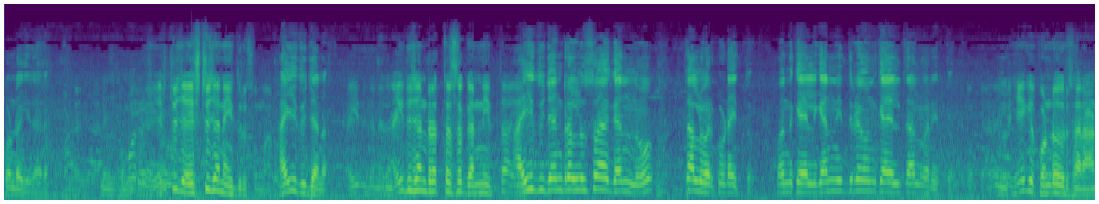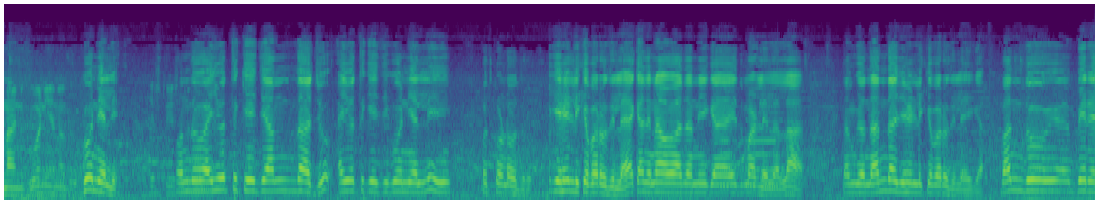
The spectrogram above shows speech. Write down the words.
ಕೊಂಡೋಗಿದ್ದಾರೆ. ಎಷ್ಟು ಜ ಎಷ್ಟು ಜನ ಇದ್ರು ಸುಮಾರು? ಐದು ಜನ. ಐದು ಜನ ಐದು ಜನರ ಹತ್ರ ಸಹ ಗನ್ ಇತ್ತು? ಐದು ಜನರಲ್ಲೂ ಸಹ ಗನ್ನು ತಲ್ವಾರ್ ಕೂಡ ಇತ್ತು. ಒಂದು ಕೈಯಲ್ಲಿ ಗನ್ ಇದ್ರೆ ಒಂದು ಕೈಯಲ್ಲಿ ತಲ್ವಾರ್ ಇತ್ತು. ಹೇಗೆ ಕೊಂಡೋದ್ರು ಸರ್ ಹಣ ಗೋಣಿ ಅನ್ನೋದು? ಗೋಣಿಯಲ್ಲಿ. ಒಂದು ಐವತ್ತು ಕೆ ಜಿ ಅಂದಾಜು ಐವತ್ತು ಕೆ ಜಿ ಗೋಣಿಯಲ್ಲಿ ಹೊತ್ಕೊಂಡು ಹೋದ್ರು ಈಗ ಹೇಳಲಿಕ್ಕೆ ಬರೋದಿಲ್ಲ ಯಾಕಂದ್ರೆ ನಾವು ಅದನ್ನು ಈಗ ಇದು ಮಾಡಲಿಲ್ಲಲ್ಲ. ನಮಗೆ ಒಂದು ಅಂದಾಜು ಹೇಳಲಿಕ್ಕೆ ಬರೋದಿಲ್ಲ ಈಗ. ಬಂದು ಬೇರೆ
